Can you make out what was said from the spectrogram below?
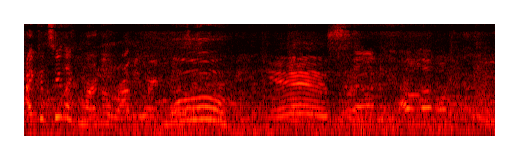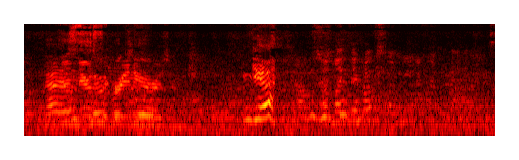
I could see like Margot Robbie wearing those. Ooh, yes. So cute. I love all these. That is And there's the super granny cute. version. Yeah. And like they have so many different bags.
